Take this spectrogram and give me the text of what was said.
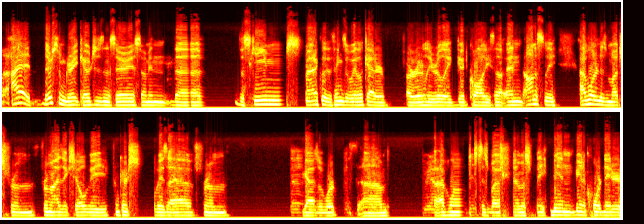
I there's some great coaches in this area. So I mean the the schemes, schematically, the things that we look at are are really really good quality stuff. And honestly, I've learned as much from from Isaac Shelby, from Coach Shelby, as I have from the guys I work with. Um, I've learned just as much from being being a coordinator.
